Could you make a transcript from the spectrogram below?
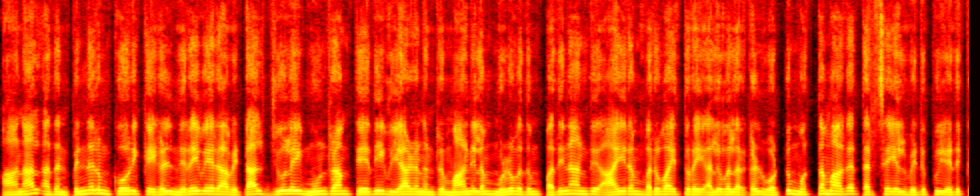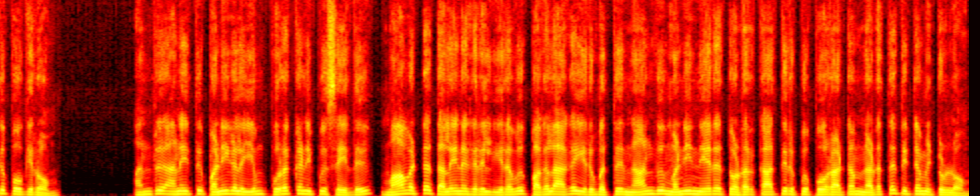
ஆனால் அதன் பின்னரும் கோரிக்கைகள் நிறைவேறாவிட்டால் ஜூலை மூன்றாம் தேதி வியாழனன்று மாநிலம் முழுவதும் பதினான்கு ஆயிரம் வருவாய்த்துறை அலுவலர்கள் ஒட்டு மொத்தமாக தற்செயல் விடுப்பு எடுக்கப் போகிறோம். அன்று அனைத்து பணிகளையும் புறக்கணிப்பு செய்து மாவட்ட தலைநகரில் இரவு பகலாக இருபத்து நான்கு மணி நேர தொடர் காத்திருப்பு போராட்டம் நடத்த திட்டமிட்டுள்ளோம்.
